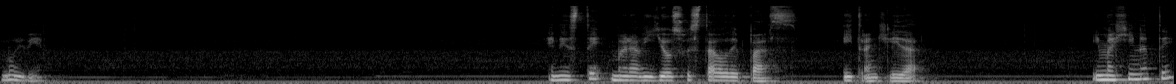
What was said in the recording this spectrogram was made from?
Muy bien. En este maravilloso estado de paz y tranquilidad, imagínate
